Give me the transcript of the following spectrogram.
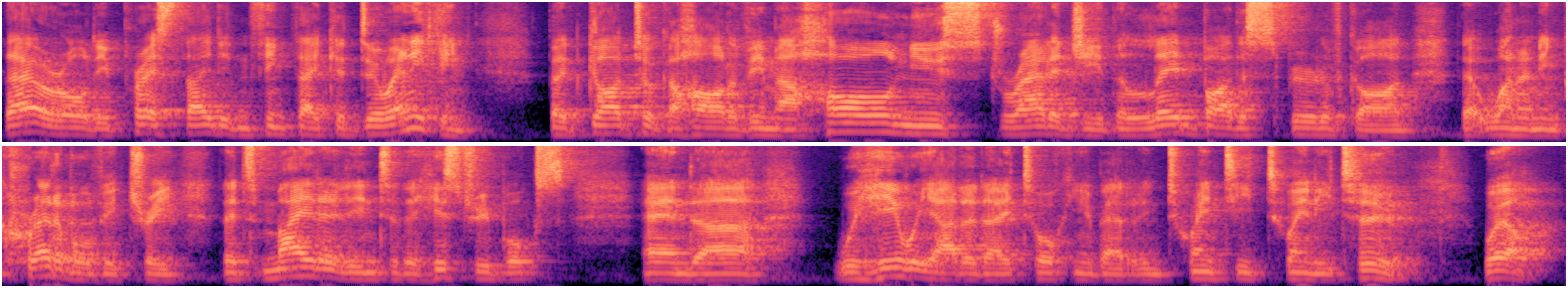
They were all depressed. They didn't think they could do anything. But God took a hold of him, a whole new strategy, the led by the Spirit of God, that won an incredible victory that's made it into the history books. And uh, we, here we are today talking about it in 2022. Well,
